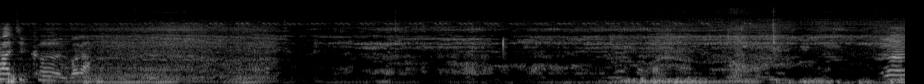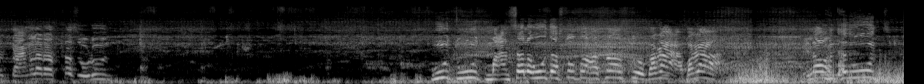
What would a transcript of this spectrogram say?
हा चिखल बघा. चांगला रस्ता सोडून. ऊत ऊत. माणसाला ऊत असतो तो असा असतो. बघा बघा. हिला म्हणतात ऊत.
